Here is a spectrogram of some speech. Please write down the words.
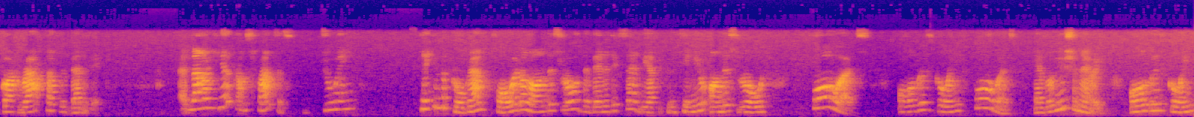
got wrapped up with Benedict. And now here comes Francis doing taking the program forward along this road that Benedict said. We have to continue on this road forwards, always going forwards, evolutionary, always going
